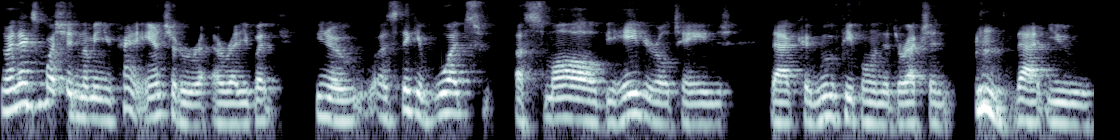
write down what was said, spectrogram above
My next mm-hmm. question, I mean, you kind of answered already, but you know, I was thinking what's a small behavioral change that could move people in the direction that you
